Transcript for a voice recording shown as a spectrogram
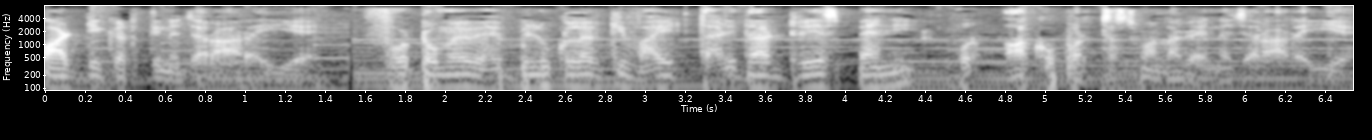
पार्टी करती नज़र आ रही है। फ़ोटो में वह ब्लू कलर की व्हाइट धारीदार ड्रेस पहनी और आँखों पर चश्मा लगाए नज़र आ रही है।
